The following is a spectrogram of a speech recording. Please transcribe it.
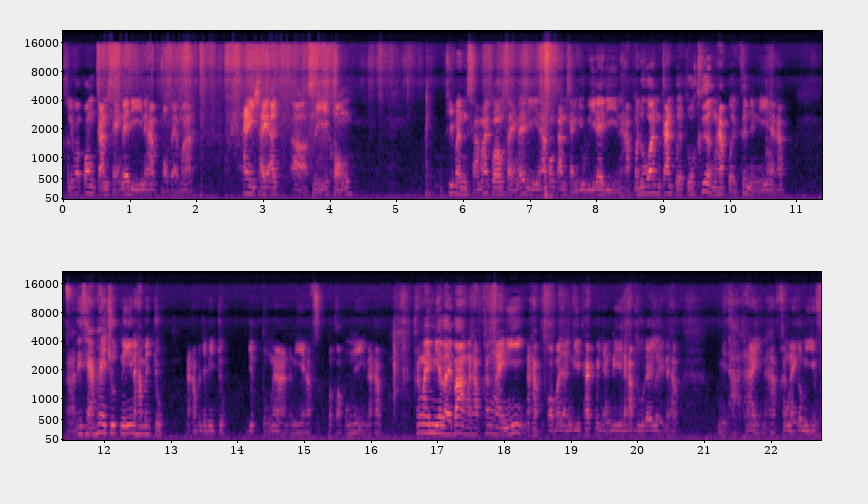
เขาเรียกว่าป้องกันแสงได้ดีนะครับ ออกแบบมา ให้ใช้สีของ ที่มันสามารถกรองแสงได้ดีนะครับ ป้องกันแสง UV ได้ดีนะครับ มาดูว่าการเปิดตัวเครื่องนะครับ เปิดขึ้นอย่างนี้นะครับที่แถมให้ชุดนี้นะครับเป็นจุกนะครับ มันจะมีจุกยึดตรงหน้าอย่างนี้ครับประกอบตรงนี้นะครับ ข้างในมีอะไรบ้างนะครับ ข้างในนี้นะครับออกมาอย่างดีแพ็คเป็นอย่างดีนะครับ ดูได้เลยนะครับ มีถาดให้นะครับ ข้างในก็มีโฟ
